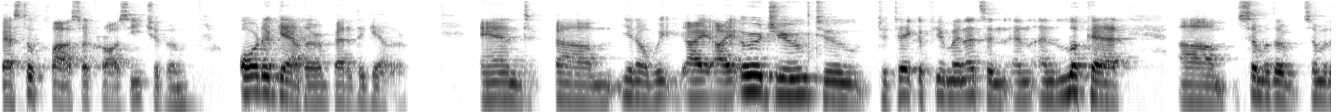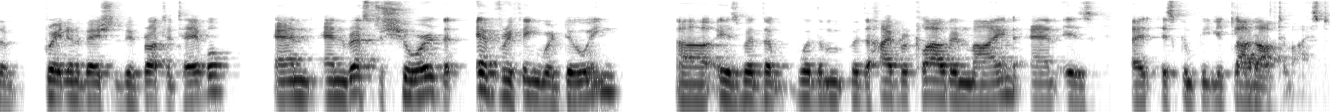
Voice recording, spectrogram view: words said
best of class across each of them, or together, better together. And um, you know, we, I, I, urge you to to take a few minutes and and, and look at um, some of the some of the great innovations we've brought to table, and and rest assured that everything we're doing uh, is with the with the with the hybrid cloud in mind and is uh, is completely cloud optimized.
